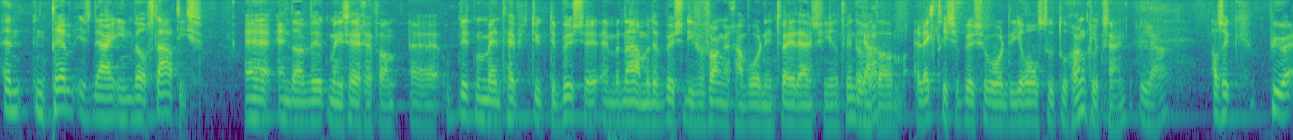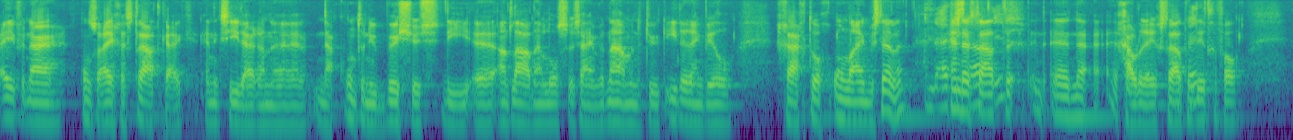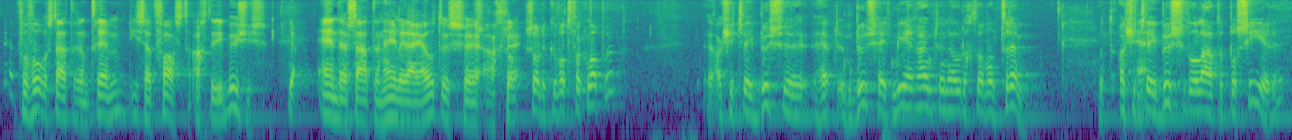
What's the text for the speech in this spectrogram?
Een, een tram is daarin wel statisch. Eh, en dan wil ik mee zeggen van, eh, op dit moment heb je natuurlijk de bussen, en met name de bussen die vervangen gaan worden in 2024, Ja. wat dan elektrische bussen worden die rolstoel toegankelijk zijn. ja, als ik puur even naar onze eigen straat kijk en ik zie daar een, uh, nou, continu busjes die uh, aan het laden en lossen zijn, met name natuurlijk iedereen wil graag toch online bestellen. En, en daar staat uh, uh, Gouden Regenstraat okay. in dit geval. Vervolgens staat er een tram, die staat vast achter die busjes. Ja. En daar staat een hele rij auto's achter. Zal, zal ik er wat verklappen? Als je twee bussen hebt, een bus heeft meer ruimte nodig dan een tram. Want als je ja. twee bussen wil laten passeren,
